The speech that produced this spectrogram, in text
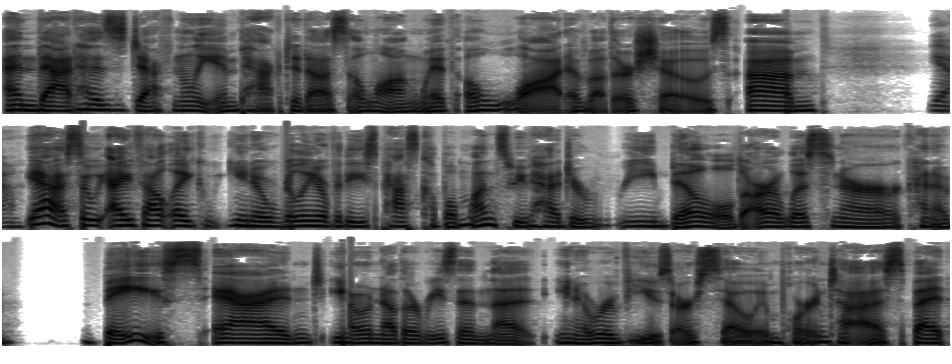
and that has definitely impacted us along with a lot of other shows. Um, Yeah. yeah. So I felt like you know, really over these past couple months, we've had to rebuild our listener kind of base and you know another reason that you know reviews are so important to us but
